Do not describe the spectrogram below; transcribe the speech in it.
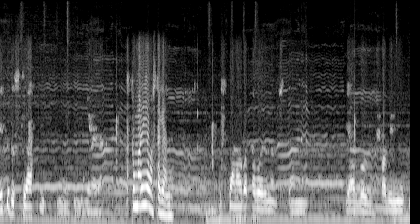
এই তো দোস্ত তোমার এই অবস্থা কেন? দোস্ত আমার কথা বলবে না দোস্ত আমি কি আর বলব? সবই নিয়েছি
